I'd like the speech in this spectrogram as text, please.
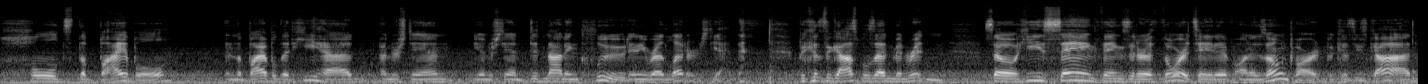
holds the Bible, and the Bible that he had, understand, you understand, did not include any red letters yet, because the Gospels hadn't been written. So he's saying things that are authoritative on his own part because he's God,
